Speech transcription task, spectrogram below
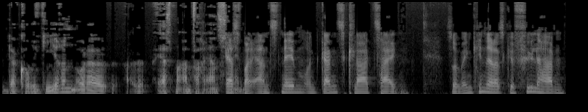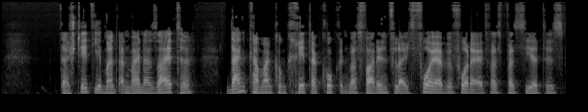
da korrigieren oder äh, erstmal einfach ernst nehmen? Erstmal ernst nehmen und ganz klar zeigen. So, wenn Kinder das Gefühl haben, da steht jemand an meiner Seite, dann kann man konkreter gucken, was war denn vielleicht vorher, bevor da etwas passiert ist,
